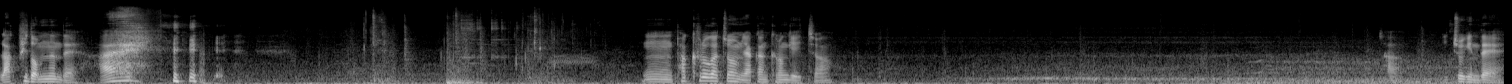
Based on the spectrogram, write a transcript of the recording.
락핏 없는데. 아이. 음, 파크루가 좀 약간 그런 게 있죠. 자, 이쪽인데.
